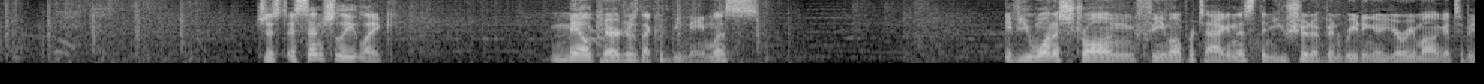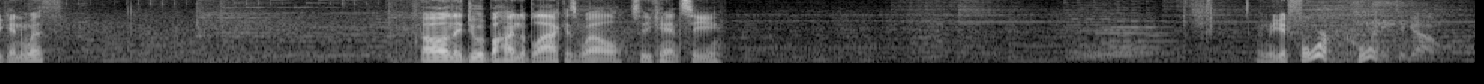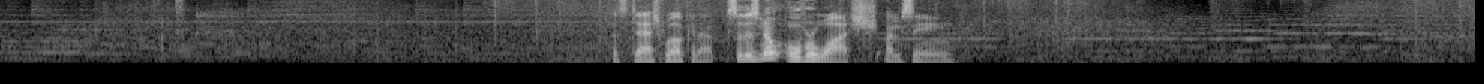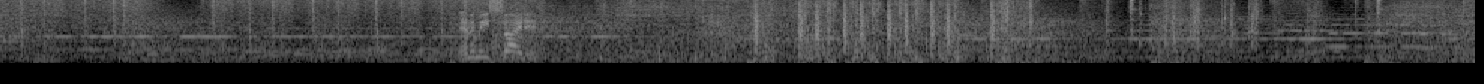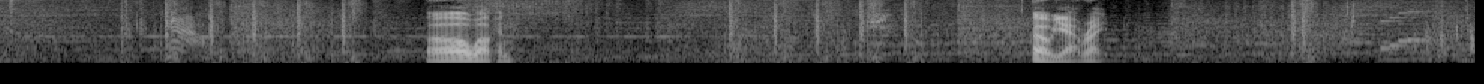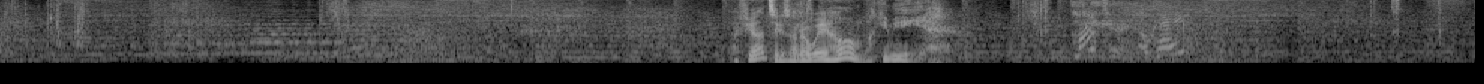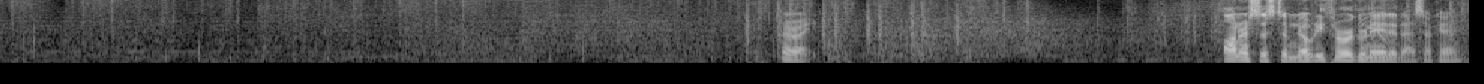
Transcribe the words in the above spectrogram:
just essentially like male characters that could be nameless if you want a strong female protagonist, then you should have been reading a Yuri manga to begin with. Oh, and they do it behind the black as well, so you can't see. And we get four. Cool. Let's dash Welkin up. So there's no Overwatch I'm seeing. Oh, Welkin. Oh, yeah, right. My fiance's on her way home. Lucky me. Honor system. Nobody throw a grenade at us, okay?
